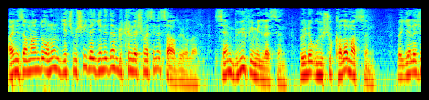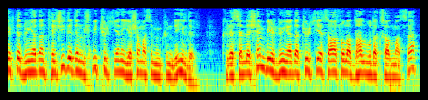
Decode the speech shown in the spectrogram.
Aynı zamanda onun geçmişiyle yeniden bütünleşmesini sağlıyorlar. Sen büyük bir milletsin, böyle uyuşuk kalamazsın, ve gelecekte dünyadan tecrid edilmiş bir Türkiye'nin yaşaması mümkün değildir. Küreselleşen bir dünyada Türkiye sağa sola dal budak salmazsa,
